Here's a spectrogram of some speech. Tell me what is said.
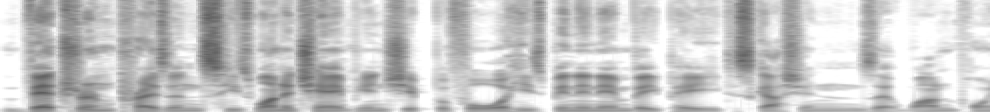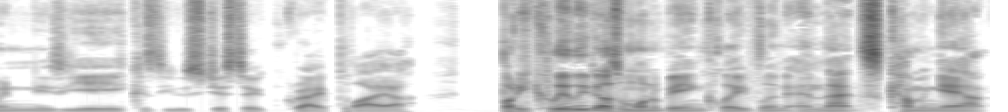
veteran presence. He's won a championship before. He's been in MVP discussions at one point in his year because he was just a great player but he clearly doesn't want to be in Cleveland, and that's coming out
